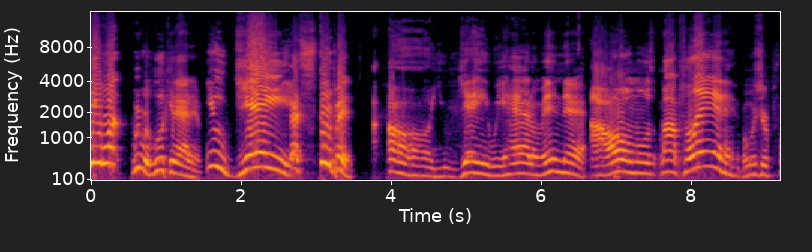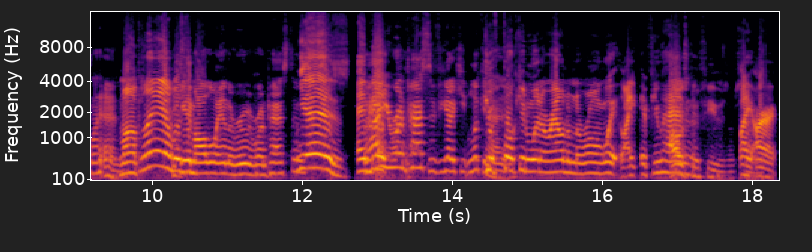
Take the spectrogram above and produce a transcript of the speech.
He what? We were looking at him. You gay. That's stupid. Oh, you gay. We had him in there. I almost. My plan. What was your plan? My plan You was. get him all the way in the room and run past him. Yes. And And how do you run past him if you gotta keep looking you at him? fucking went around him the wrong way. Like, if you had. I was confused. I'm sorry. Like, alright.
